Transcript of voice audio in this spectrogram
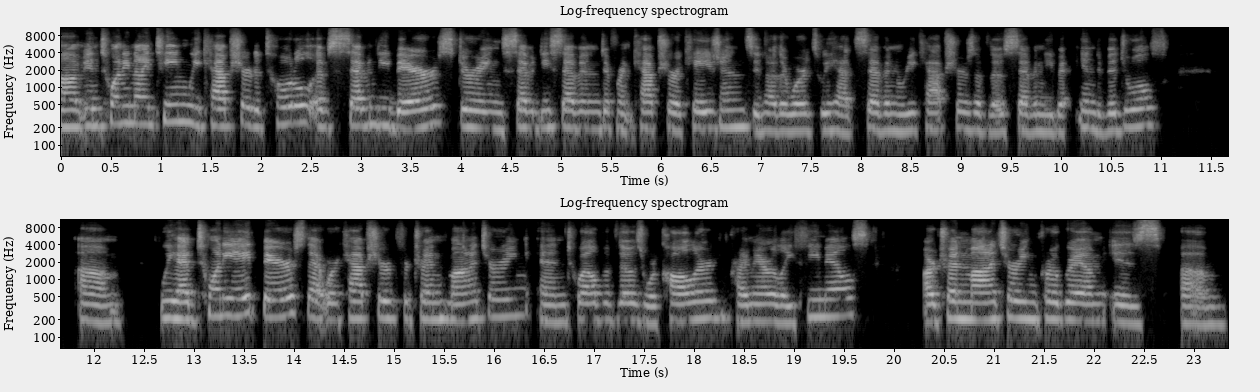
Um, in 2019, we captured a total of 70 bears during 77 different capture occasions. In other words, we had seven recaptures of those 70 individuals. Um, we had 28 bears that were captured for trend monitoring and 12 of those were collared, primarily females. Our trend monitoring program is um,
